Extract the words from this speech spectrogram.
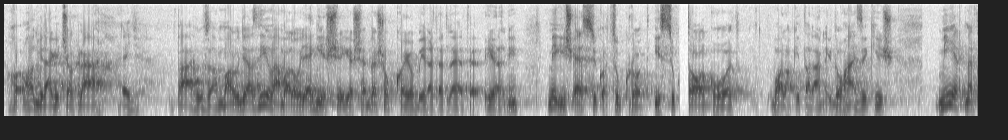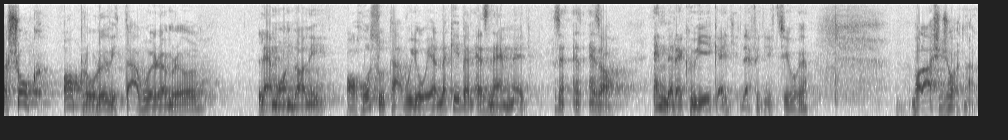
Hadd világítsak rá egy párhuzammal. Ugye az nyilvánvaló, hogy egészségesebben sokkal jobb életet lehet élni. Mégis esszük a cukrot, isszuk az alkoholt, valaki talán még dohányzik is. Miért? Mert a sok apró, rövid távú örömről lemondani a hosszú távú jó érdekében, ez nem megy. Ez, ez, ez a emberek hülyék egy definíciója. Balási Zsoltnál.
